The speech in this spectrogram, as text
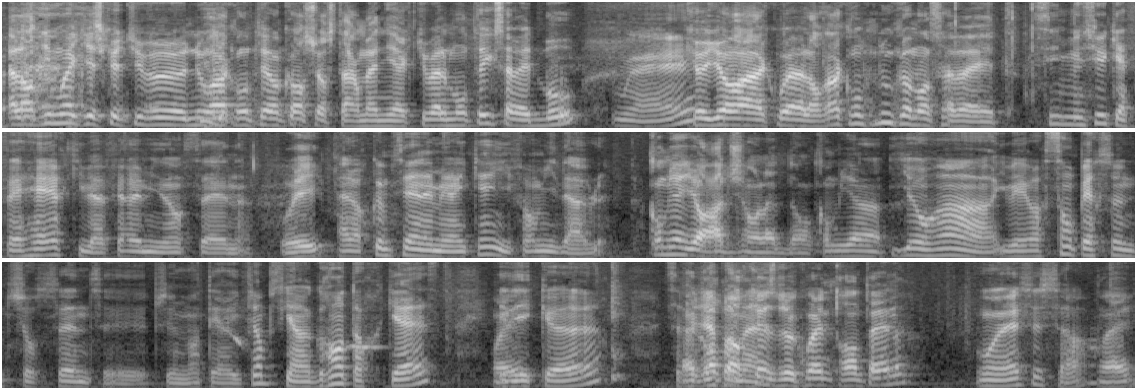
Alors dis-moi, qu'est-ce que tu veux nous raconter encore sur Starmania Que Tu vas le monter, que ça va être beau? Ouais. Qu'il y aura quoi? Alors raconte-nous comment ça va être. C'est monsieur qui a fait Hair qui va faire la mise en scène. Oui. Alors comme c'est un américain, il est formidable. Combien il y aura de gens là-dedans? Combien? Il y aura, il va y avoir 100 personnes sur scène, c'est absolument terrifiant parce qu'il y a un grand orchestre, il y Ouais. a des chœurs. Ça Un fait grand mal. orchestre de quoi Une trentaine? Ouais, c'est ça. Ouais.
